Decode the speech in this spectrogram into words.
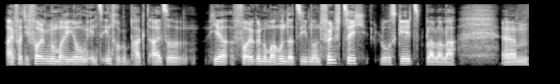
einfach die Folgennummerierung ins Intro gepackt. Also hier Folge Nummer 157, los geht's, bla bla bla. Ähm,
